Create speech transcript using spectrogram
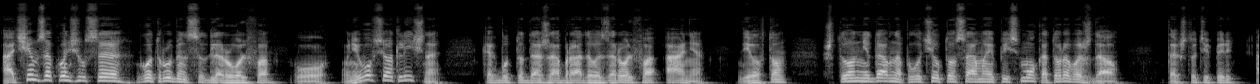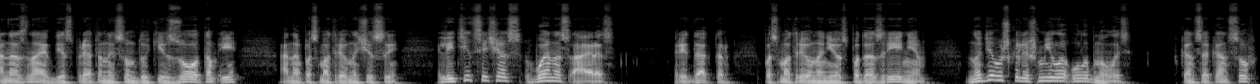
А чем закончился год Рубенса для Рольфа? О, у него все отлично, как будто даже обрадовалась за Рольфа Аня. Дело в том, что он недавно получил то самое письмо, которого ждал. Так что теперь она знает, где спрятаны сундуки с золотом, и... Она посмотрела на часы. «Летит сейчас в Буэнос-Айрес». Редактор посмотрел на нее с подозрением, но девушка лишь мило улыбнулась. В конце концов,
